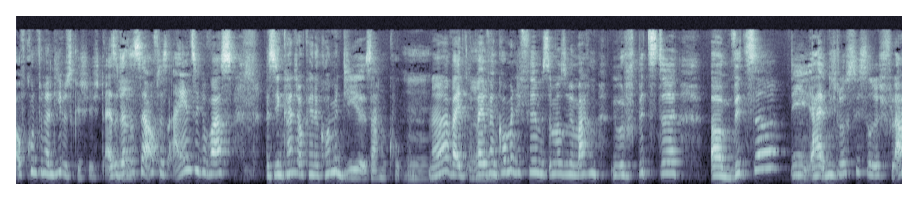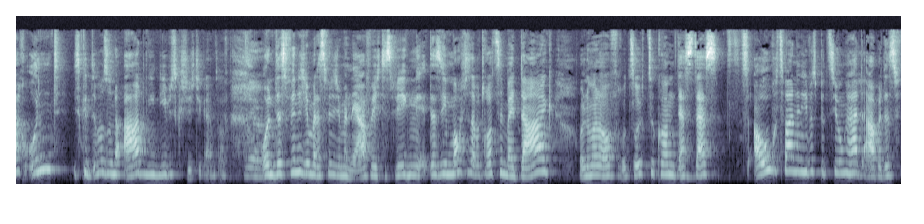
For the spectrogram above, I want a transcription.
aufgrund von der Liebesgeschichte. Also das ist ja auch das Einzige, was, deswegen kann ich auch keine Comedy-Sachen gucken. Ne? Weil, weil beim Comedy-Film ist immer so, wir machen überspitzte ähm, Witze, die halt nicht lustig sind, richtig flach und es gibt immer so eine Art wie Liebesgeschichte ganz oft. Ja. Und das finde ich immer, das finde ich immer nervig. Deswegen, deswegen mochte ich es aber trotzdem bei Dark und immer darauf zurückzukommen, dass das auch zwar eine Liebesbeziehung hat, aber das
